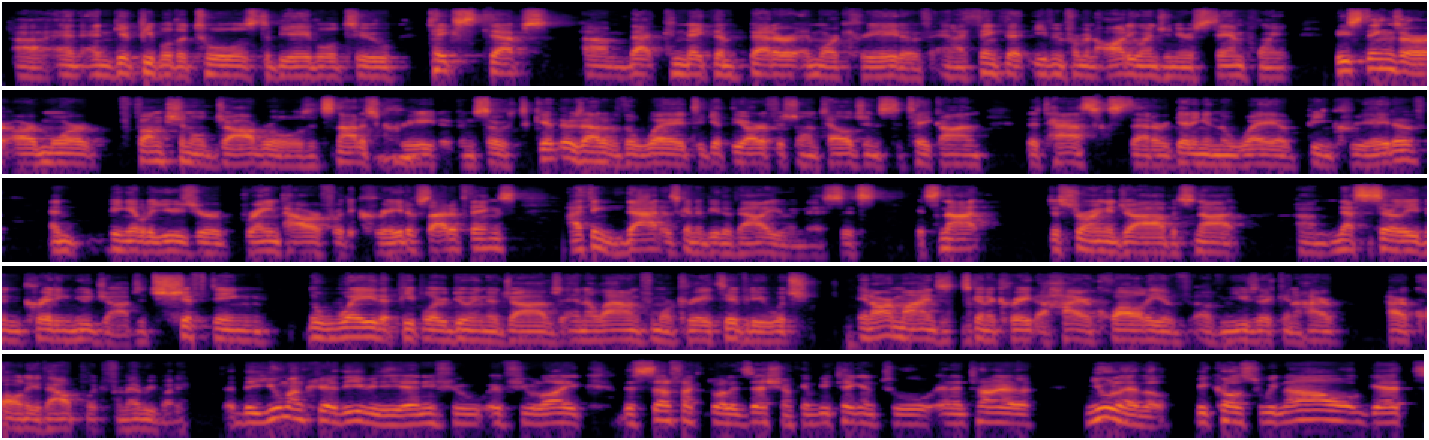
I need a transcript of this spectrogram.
uh, and and give people the tools to be able to take steps um, that can make them better and more creative. And I think that even from an audio engineer standpoint, these things are, are more functional job roles. It's not as creative. And so to get those out of the way, to get the artificial intelligence to take on the tasks that are getting in the way of being creative and being able to use your brain power for the creative side of things, I think that is going to be the value in this. It's it's not destroying a job. It's not um, necessarily even creating new jobs. It's shifting the way that people are doing their jobs and allowing for more creativity, which in our minds is going to create a higher quality of, of music and a higher higher quality of output from everybody. The human creativity and if you if you like the self actualization can be taken to an entire new level because we now get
